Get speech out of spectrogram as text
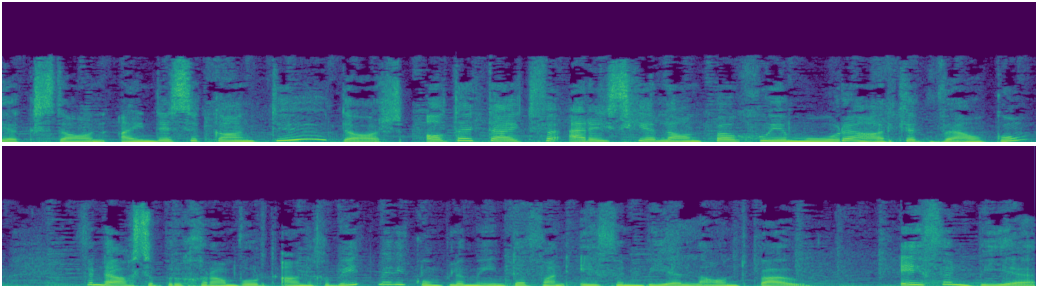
week staan einde se kant toe. Daar's altyd tyd vir RSG Landbou. Goeiemôre, hartlik welkom. Vandag se program word aangebied met die komplemente van F&B Landbou. F&B,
